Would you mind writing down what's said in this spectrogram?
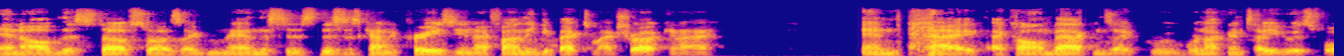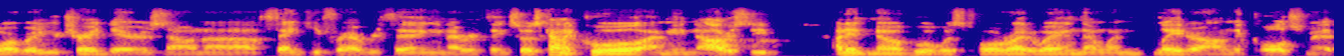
and all this stuff. So I was like, man, this is this is kind of crazy. And I finally get back to my truck and I and I, I call him back and he's like, we're not going to tell you who it's for, but your trade to Arizona. Thank you for everything and everything. So it's kind of cool. I mean, obviously, I didn't know who it was for right away, and then when later on the Goldschmidt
